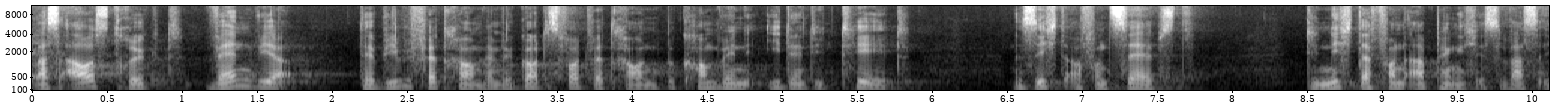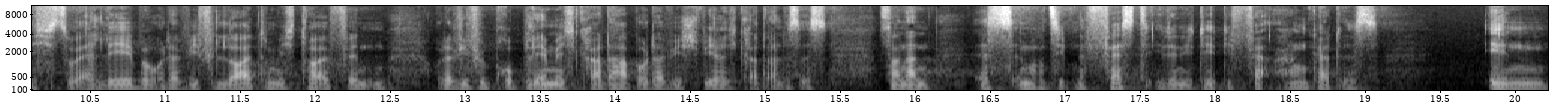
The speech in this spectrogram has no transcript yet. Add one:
was ausdrückt, wenn wir der Bibel vertrauen, wenn wir Gottes Wort vertrauen, bekommen wir eine Identität, eine Sicht auf uns selbst, die nicht davon abhängig ist, was ich so erlebe oder wie viele Leute mich toll finden oder wie viele Probleme ich gerade habe oder wie schwierig gerade alles ist, sondern es ist im Prinzip eine feste Identität, die verankert ist in,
